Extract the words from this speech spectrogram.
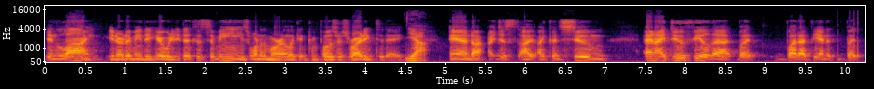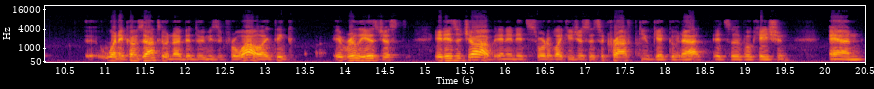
in line. You know what I mean to hear what he did because to me, he's one of the more elegant composers writing today yeah, and I, I just I, I consume, and I do feel that, but but at the end, of, but when it comes down to it, and I've been doing music for a while, I think it really is just it is a job, and it, it's sort of like you just it's a craft you get good at. It's a vocation, and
